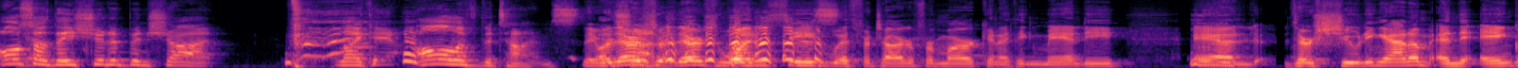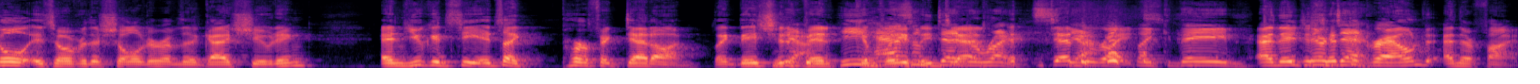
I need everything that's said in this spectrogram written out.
Also, they should have been shot like all of the times they were Oh, there's there's one scene with photographer Mark and I think Mandy, Mm-hmm. and they're shooting at him, and the angle is over the shoulder of the guy shooting, and you can see it's like perfect dead on. Like they should have Yeah, been he has completely them dead to rights. dead Yeah, to rights. Like they and they just hit dead. the ground and they're fine.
